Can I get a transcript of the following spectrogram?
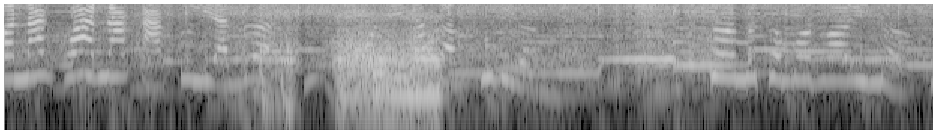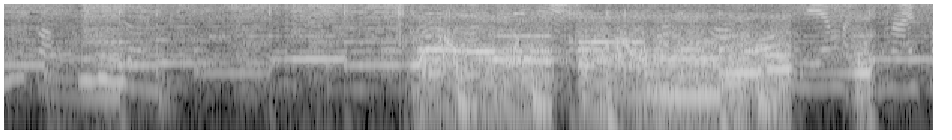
เฮ้ยก็นักวาดหน้ากากทุเรียนด้วยวันนี้หน้ากากทุเรียนนายมาทำอะไรเนี่ยหน้ากากทุเรียนเพลงไหนนายฟั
